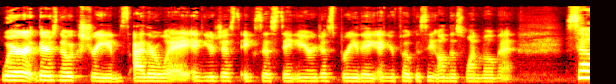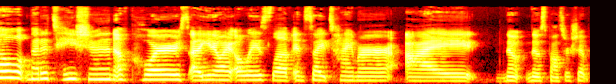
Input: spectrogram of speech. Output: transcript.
where there's no extremes either way and you're just existing and you're just breathing and you're focusing on this one moment so meditation of course uh, you know i always love insight timer i no no sponsorship.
